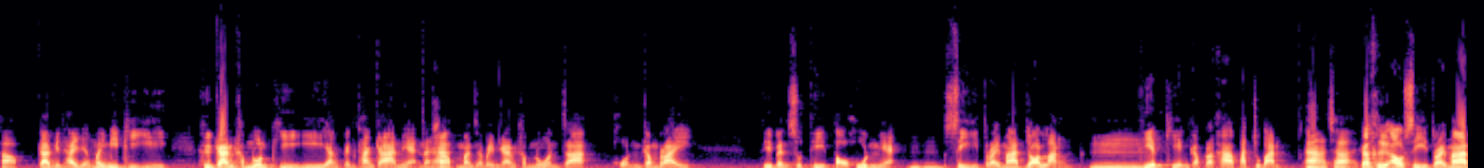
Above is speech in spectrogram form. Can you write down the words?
ครับ การบินไทยยังไม่มี PE คือการคำนวณ PE อย่างเป็นทางการเนี่ยนะครัฮะบมันจะเป็นการคำนวณจากผลกำไรที่เป็นสุทธิต่อหุ้นเนี่ยอือฮึ สี่ไตรมาสย้อนหลัง อืมเทียบเคียงกับราคาปัจจุบัน อ่าใช่ก็คือเอา4ไตรมาส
